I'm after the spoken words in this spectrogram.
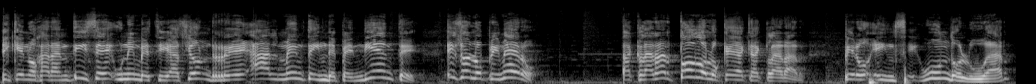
y que nos garantice una investigación realmente independiente. Eso es lo primero. Aclarar todo lo que haya que aclarar. Pero en segundo lugar,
